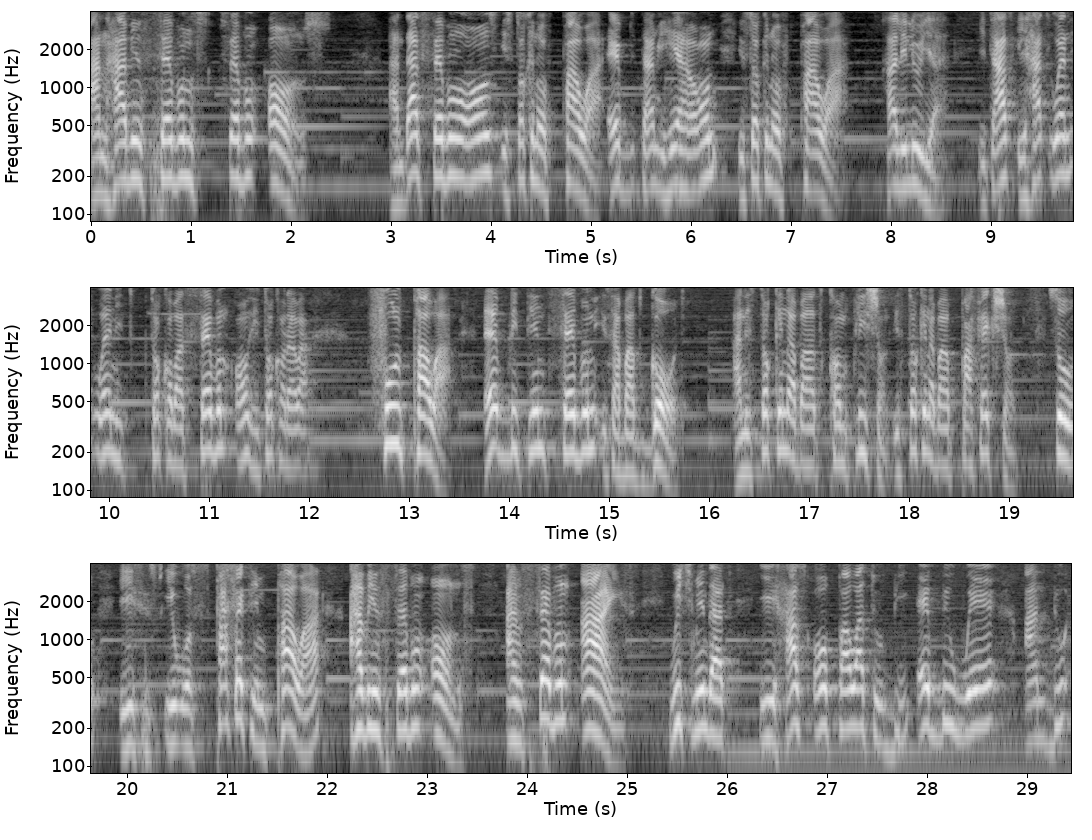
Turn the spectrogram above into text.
And having seven seven horns. And that seven horns is talking of power. Every time you hear horn, it's talking of power. Hallelujah. It had, it had when when he talk about seven horns, he talk about full power. Everything seven is about God, and he's talking about completion. He's talking about perfection. So he, was perfect in power, having seven horns and seven eyes, which means that he has all power to be everywhere and do.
